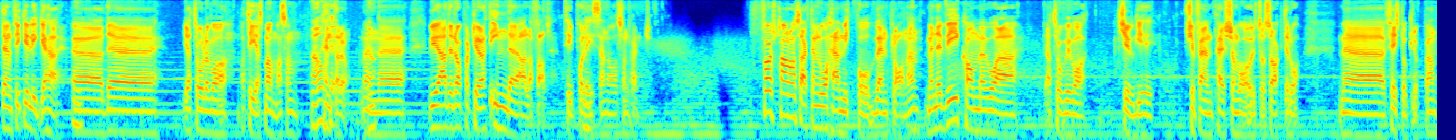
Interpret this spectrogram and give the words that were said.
den fick ju ligga här. Eh, det, jag tror det var Mattias mamma som Ja, okej. hämtade den. Men eh, vi hade rapporterat in det i alla fall till polisen och sånt här. Först har de sagt att den låg här mitt på vändplanen. Men när vi kom med våra, jag tror vi var 20-25 personer som var ute och sökte då med Facebookgruppen.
